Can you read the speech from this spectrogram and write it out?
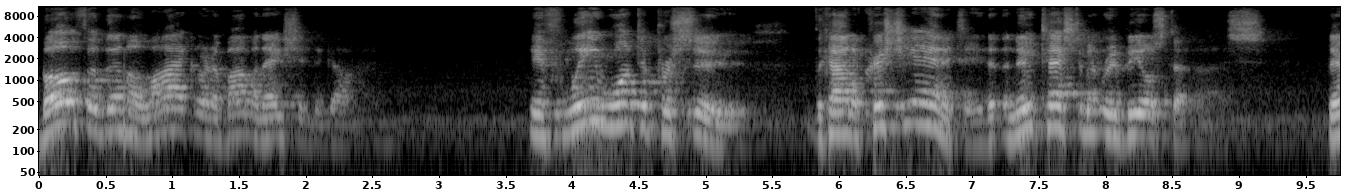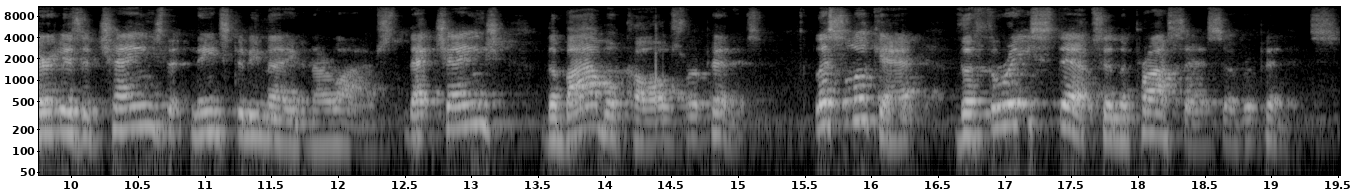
both of them alike are an abomination to god. If we want to pursue the kind of christianity that the new testament reveals to us there is a change that needs to be made in our lives. That change, the Bible calls repentance. Let's look at the three steps in the process of repentance.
